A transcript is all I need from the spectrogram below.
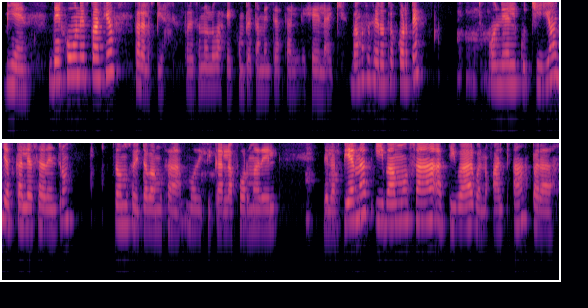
Bien, dejo un espacio para los pies, por eso no lo bajé completamente hasta el eje de la X. Vamos a hacer otro corte con el cuchillo, ya escalé hacia adentro, todos ahorita vamos a modificar la forma de las piernas y vamos a activar, bueno, Alt A para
